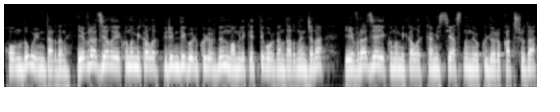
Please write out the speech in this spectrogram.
коомдук уюмдардын Евразиялык экономикалык биримдик өлкөлөрүнүн мамлекеттик органдарынын жана Евразия экономикалык комиссиясынын өкүлдөрү катышууда.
